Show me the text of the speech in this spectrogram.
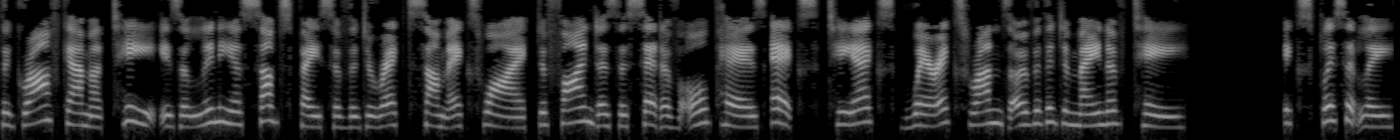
the graph gamma T is a linear subspace of the direct sum xy, defined as the set of all pairs x, Tx, where x runs over the domain of T. Explicitly,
